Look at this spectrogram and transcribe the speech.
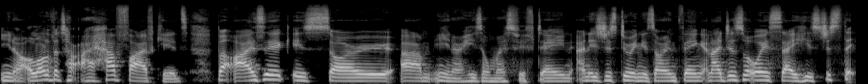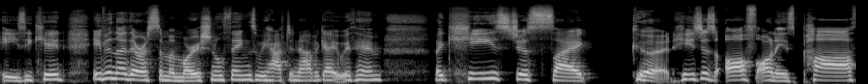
you know, a lot of the time I have five kids, but Isaac is so, um, you know, he's almost 15 and he's just doing his own thing. And I just always say he's just the easy kid, even though there are some emotional things we have to navigate with him. Like he's just like, good. He's just off on his path,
